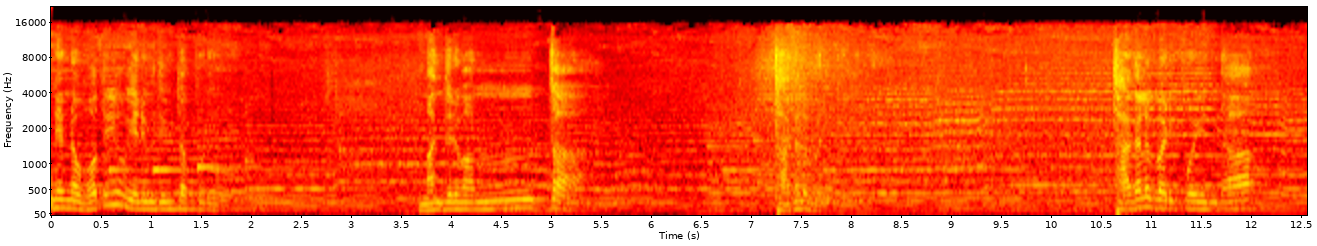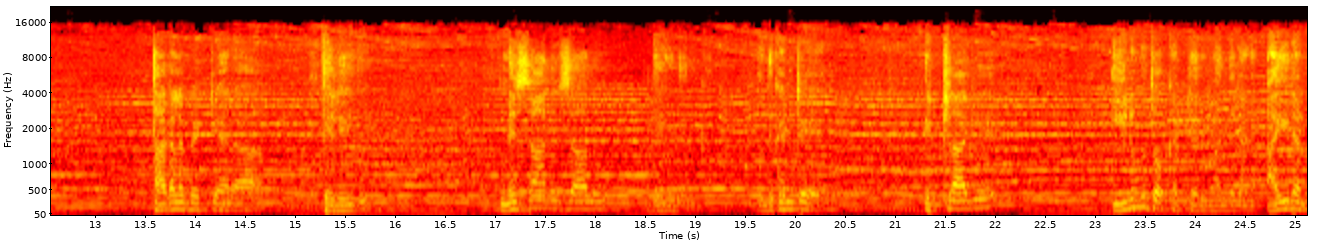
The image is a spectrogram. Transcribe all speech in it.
నిన్న ఉదయం ఎనిమిదింటప్పుడు మందిరం అంతా తగలబడిపోయింది. తగలబడిపోయిందా? తగలబెట్టారా? తెలియదు నిజానిజాలు దేవుడు ఎరుక ఎందుకంటే ఇట్లాగే ఇనుముతో కట్టారు మందిరాన్ని. ఐరన్.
